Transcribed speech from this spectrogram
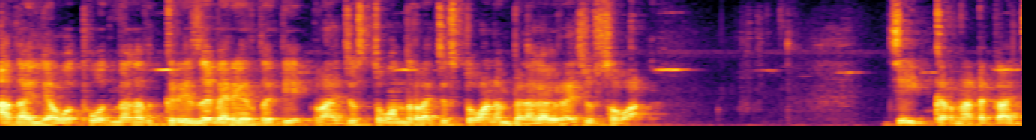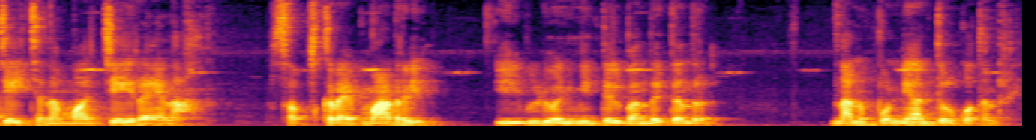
ಅದು ಅಲ್ಲಿ ಅವತ್ತು ಹೋದ್ಮ್ಯಾಗ ಅದು ಕ್ರೇಜ ಬೇರೆ ಇರ್ತೈತಿ. ರಾಜ್ಯೋತ್ಸವ ಅಂದ್ರೆ ರಾಜ್ಯೋತ್ಸವ, ನಮ್ಮ ಬೆಳಗಾವಿ ರಾಜ್ಯೋತ್ಸವ. ಜೈ ಕರ್ನಾಟಕ, ಜೈ ಚೆನ್ನಮ್ಮ, ಜೈ ರಾಯನ ಸಬ್ಸ್ಕ್ರೈಬ್ ಮಾಡಿರಿ. ಈ ವಿಡಿಯೋ ನಿಮ್ಮ ಇಂತಲ್ಲಿ ಬಂದೈತೆ ಅಂದ್ರೆ ನನ್ನ ಪುಣ್ಯ ಅಂತ ತಿಳ್ಕೊತಾನೆ ರೀ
